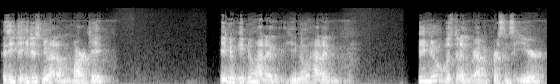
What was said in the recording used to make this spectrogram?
Because he he just knew how to market. He knew he knew how to he knew how to he knew it was going to grab a person's ear,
